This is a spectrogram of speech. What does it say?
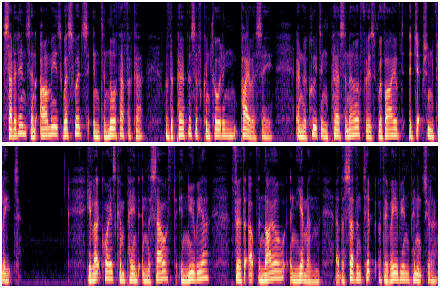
Saladin sent armies westwards into North Africa with the purpose of controlling piracy and recruiting personnel for his revived Egyptian fleet. He likewise campaigned in the south, in Nubia, further up the Nile, and Yemen, at the southern tip of the Arabian Peninsula.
